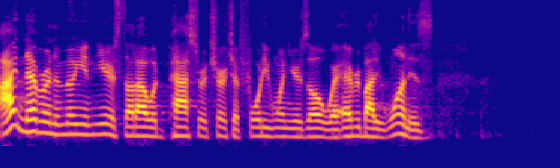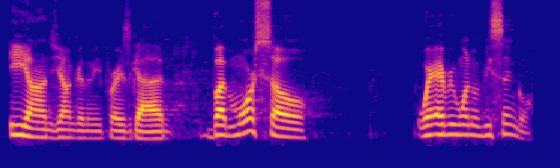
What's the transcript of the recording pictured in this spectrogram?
I never in a million years thought I would pastor a church at 41 years old where everybody, one, is eons younger than me, praise God, but more so where everyone would be single.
